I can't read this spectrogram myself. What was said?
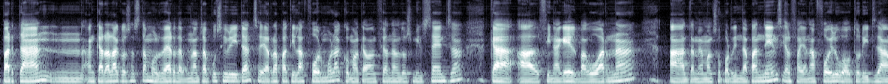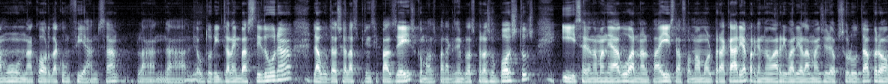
per tant, mm, encara la cosa està molt verda. Una altra possibilitat seria repetir la fórmula com el que van fer en el 2016, que el Finaguel va governar, eh, també amb el suport d'independents, i el Fayana Foil ho va autoritzar amb un acord de confiança. En plan, de, li autoritza la investidura, la votació de les principals lleis, com els, per exemple els pressupostos, i seria una manera de governar el país de forma molt precària, perquè no arribaria a la majoria absoluta, però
